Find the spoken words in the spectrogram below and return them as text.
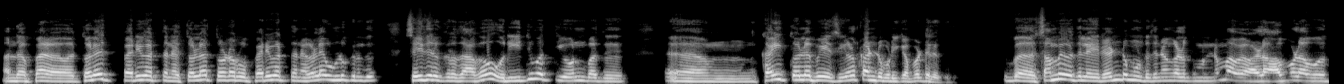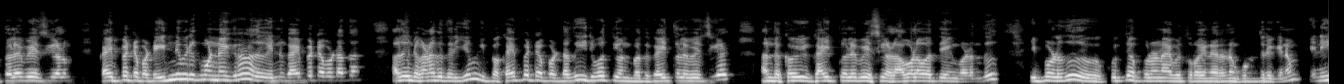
அந்த ப- தொலை பரிவர்த்தனை தொலை தொடர்பு பரிவர்த்தனைகளை உள்ளுக்கிருந்து செய்திருக்கிறதாக ஒரு இருபத்தி ஒன்பது கை தொலைபேசிகள் கண்டுபிடிக்கப்பட்டிருக்குது. இப்போ சமீபத்தில் ரெண்டு மூன்று தினங்களுக்கு முன்னும் அவ்வளவு தொலைபேசிகளும் கைப்பற்றப்பட்ட இன்னும் இருக்கும்னு நினைக்கிறேன். அது இன்னும் கைப்பற்றப்பட்டதான் அது இந்த கணக்கு தெரியும். இப்போ கைப்பற்றப்பட்டது இருபத்தி ஒன்பது கை தொலைபேசிகள். அந்த கை கை தொலைபேசிகள் அவ்வளவத்தையும் கடந்து இப்பொழுது குற்ற புலனாய்வு துறையினரிடம் கொடுத்திருக்கணும். இனி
